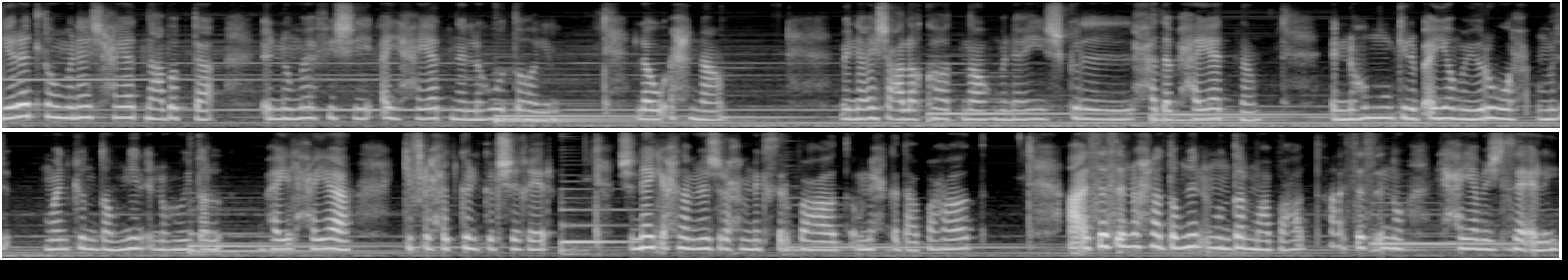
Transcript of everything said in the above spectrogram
يا ريت لو منعيش حياتنا عببدأ إنه ما في شي أي حياتنا اللي هو ضايل. لو إحنا منعيش علاقاتنا ومنعيش كل حدا بحياتنا إنه هو ممكن بأي يوم يروح وما نكون ضامنين إنه يضل بهاي الحياة كيف رح تكون كل شي غير؟ عشان هيك إحنا بنجرح وبنكسر بعض وبنحقد على بعض. على أساس إنه إحنا ضامنين إنه نضل مع بعض على أساس إنه الحياة مش زائلة.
